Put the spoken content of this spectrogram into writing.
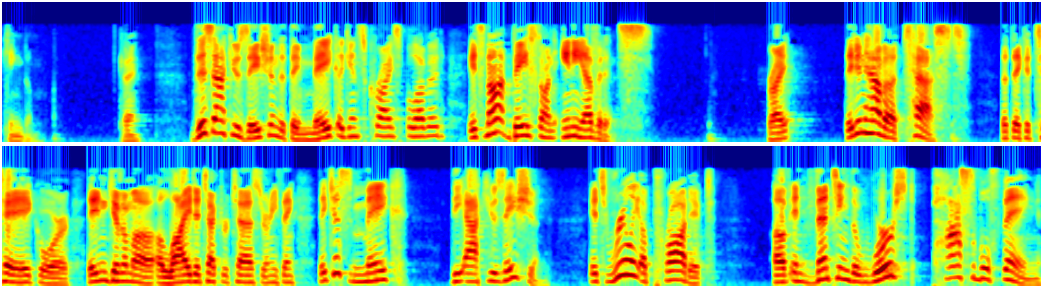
kingdom. Okay? This accusation that they make against Christ, beloved, it's not based on any evidence. Right? They didn't have a test that they could take, or they didn't give him a, a lie detector test or anything. They just make the accusation. It's really a product of inventing the worst possible thing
